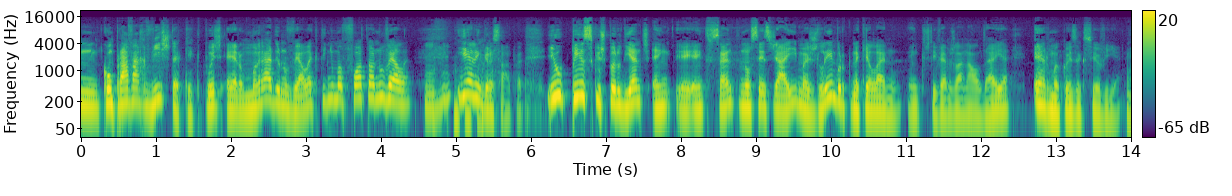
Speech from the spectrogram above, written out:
um, comprava a revista, que depois era uma radionovela que tinha uma fotonovela. Uhum. E era engraçado. Eu penso que os parodiantes, é, é interessante, não sei se já aí, mas lembro que naquele ano em que estivemos lá na aldeia, era uma coisa que se ouvia. Hum.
